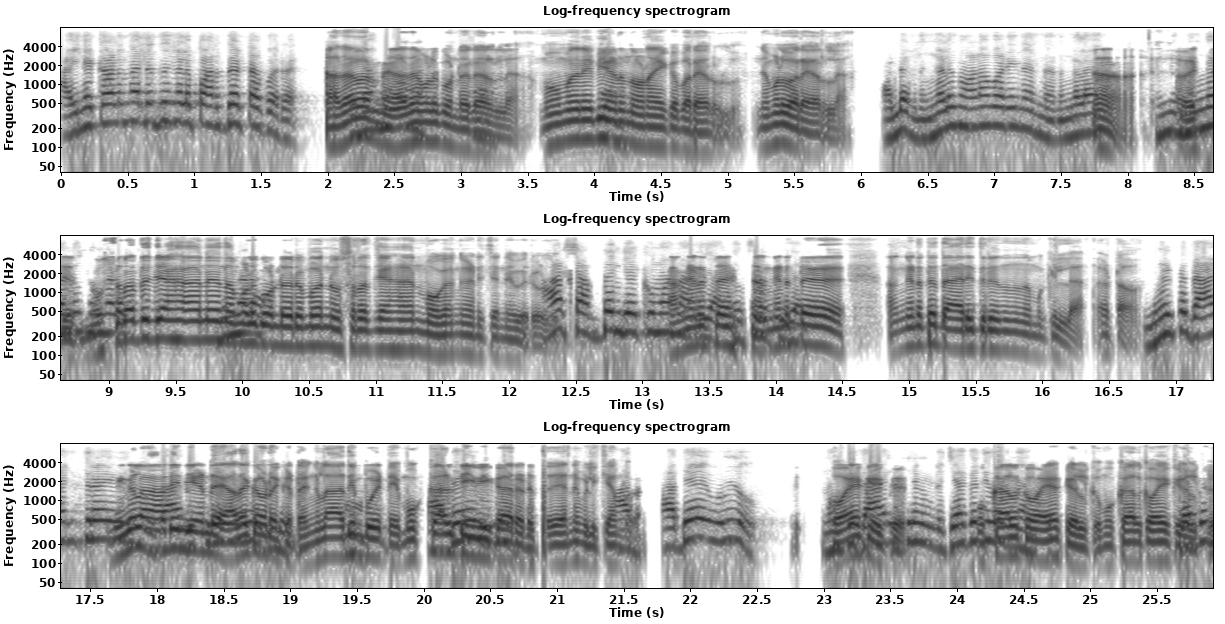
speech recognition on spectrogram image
അതിനേക്കാളും നല്ലത് നിങ്ങൾ പർദ്ദ പോരെ. അതാ പറഞ്ഞത് അത് നമ്മൾ കൊണ്ടുവരാറില്ല. മുഹമ്മദ് നബിയാണ് നുണയൊക്കെ പറയാറുള്ളൂ. നമ്മൾ പറയാറില്ല. അല്ല നിങ്ങൾ നോണ പറയുന്നത് നിങ്ങളെ നുസ്രത്ത് ജഹാന് നമ്മൾ കൊണ്ടുവരുമ്പോ നുസ്രത്ത് ജഹാൻ മുഖം കാണിച്ചു തന്നെ ആ ശബ്ദം കേൾക്കുമ്പോൾ അങ്ങനത്തെ അങ്ങനത്തെ അങ്ങനത്തെ ദാരിദ്ര്യം ഒന്നും നമുക്കില്ല കേട്ടോ. നിങ്ങൾക്ക് ദാരിദ്ര്യം നിങ്ങൾ ആദ്യം ചെയ്യണ്ടേ? അതൊക്കെ അവിടെ കേട്ടോ നിങ്ങൾ ആദ്യം. പോയിട്ടെ മുക്കാൽ ടി. വിക്കാരെടുത്ത് എന്നെ വിളിക്കാൻ പറ. അതേ ഉള്ളൂ. കോയ കേൾക്ക് മുക്കാൽ കോയ കേൾക്ക്. മുക്കാൽ കോയ കേൾക്ക്.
